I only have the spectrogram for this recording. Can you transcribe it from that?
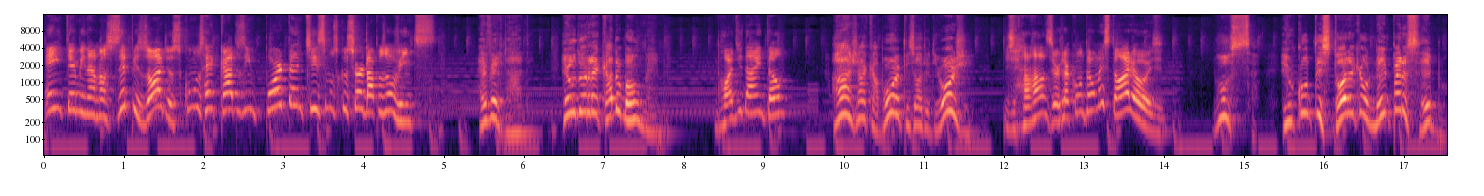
é em terminar nossos episódios com os recados importantíssimos que o senhor dá para os ouvintes. É verdade. Eu dou recado bom mesmo. Pode dar então. Ah, já acabou o episódio de hoje? Já, o senhor já contou uma história hoje. Nossa, eu conto história que eu nem percebo.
